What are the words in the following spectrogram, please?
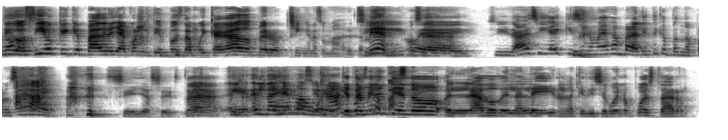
digo, sí, ok, qué padre, ya con el tiempo está muy cagado, pero chinguen a su madre también. Sí, o sea. Sí, ah, sí, hay que si no me dejan paralítica, pues no procede. Ajá. sí, ya sé. Está. el, daño emocional. Que pues, también no pasa entiendo el lado de la ley en la que dice, güey, no puedo estar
